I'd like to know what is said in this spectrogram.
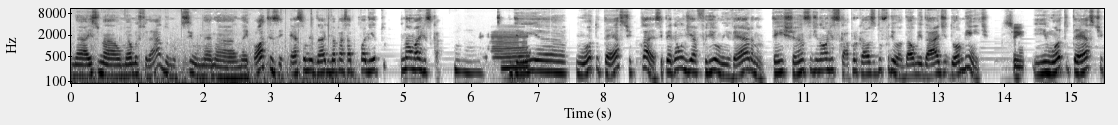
na, isso na, o mel misturado, no, sim, né, na, na hipótese, essa umidade vai passar pro palito não vai riscar. Uhum. Daí, uh, um outro teste, claro, se pegar um dia frio no inverno, tem chance de não riscar por causa do frio, da umidade do ambiente. Sim. E um outro teste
